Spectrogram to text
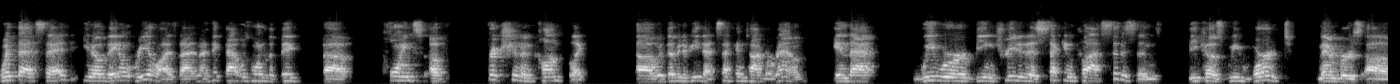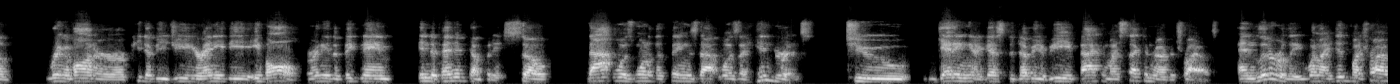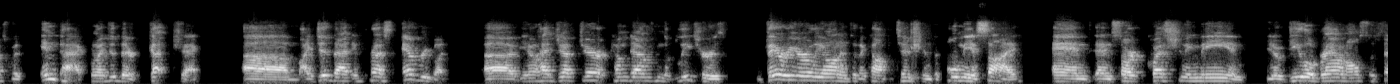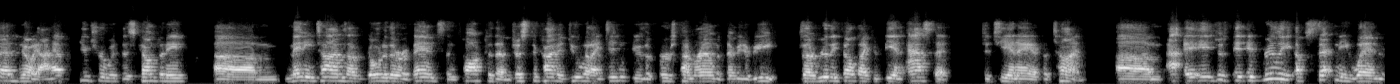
with that said, you know they don't realize that, and I think that was one of the big uh, points of friction and conflict uh, with WWE that second time around. In that we were being treated as second-class citizens because we weren't members of Ring of Honor or PWG or any of the Evolve or any of the big name independent companies. So that was one of the things that was a hindrance to getting, I guess, the WWE back in my second round of tryouts. And literally, when I did my tryouts with Impact, when I did their gut check, um, I did that, impressed everybody. Uh, you know, had Jeff Jarrett come down from the bleachers very early on into the competition to pull me aside and and start questioning me. And you know, D'Lo Brown also said, you know, I have a future with this company. Um, many times I would go to their events and talk to them just to kind of do what I didn't do the first time around with WWE because I really felt I could be an asset to TNA at the time. Um, it, just it, it really upset me when.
